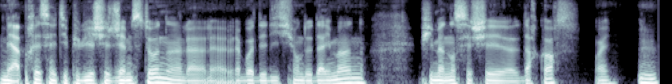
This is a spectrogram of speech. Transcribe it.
Mais après, ça a été publié chez Gemstone, la, la, la boîte d'édition de Diamond. Puis maintenant, c'est chez Dark Horse. Ouais. Mhm.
